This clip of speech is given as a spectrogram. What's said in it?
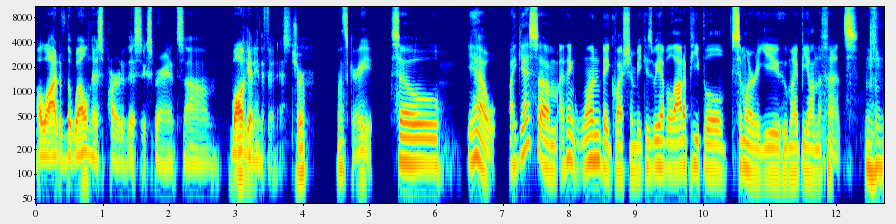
a lot of the wellness part of this experience um, while Mm-hmm. getting the fitness. Sure. That's great. So, yeah, I guess um, I think one big question because we have a lot of people similar to you who might be on the fence. Mm-hmm.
